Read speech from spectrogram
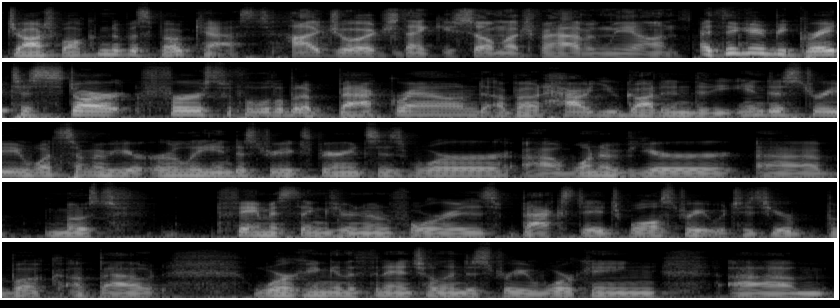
Josh, welcome to Bespokecast. Hi, George. Thank you so much for having me on. I think it would be great to start first with a little bit of background about how you got into the industry, what some of your early industry experiences were. Uh, one of your uh, most famous things you're known for is Backstage Wall Street, which is your book about working in the financial industry, working um,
